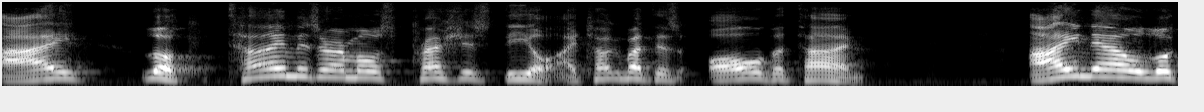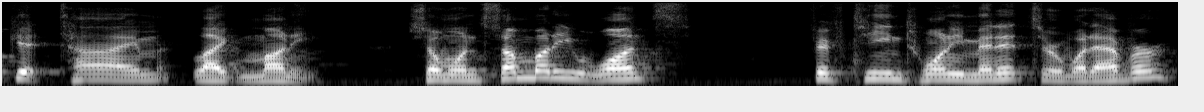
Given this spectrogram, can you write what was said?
I look, time is our most precious deal. I talk about this all the time. I now look at time like money. So when somebody wants 15, 20 minutes or whatever,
